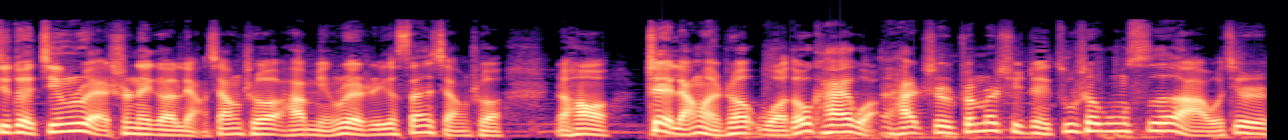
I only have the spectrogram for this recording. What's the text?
即对，精锐是那个两厢车，还有明锐是一个三厢车。然后这两款车我都开过，还是专门去这租车公司啊，我记得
